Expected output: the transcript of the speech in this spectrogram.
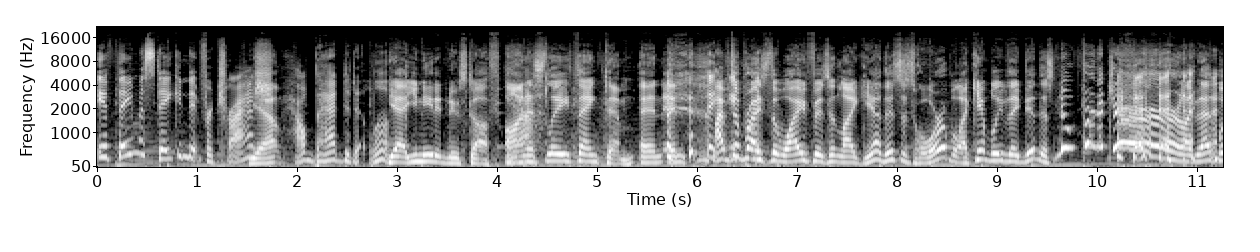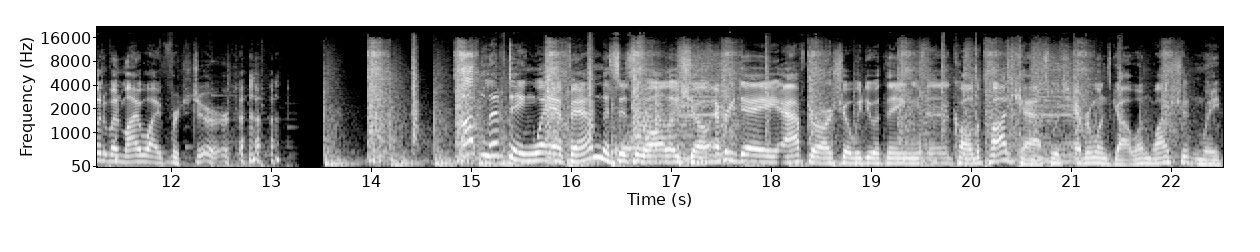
if they mistaken it for trash, Yep. how bad did it look? Yeah, you needed new stuff. Honestly, thank them. And and I'm surprised the wife isn't like, yeah, this is horrible. I can't believe they did this. New furniture. Like that would have been my wife for sure. Uplifting Way FM. This is the Wally Show. Every day after our show, we do a thing uh, called a podcast, which everyone's got one. Why shouldn't we?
